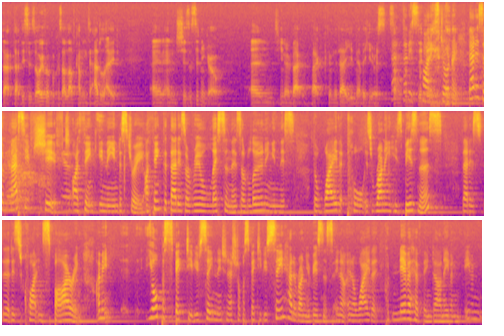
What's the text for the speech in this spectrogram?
that, that this is over because I love coming to Adelaide. And, and she's a Sydney girl. And, you know, back, back in the day, you'd never hear us, someone That, that from is Sydney. quite extraordinary. That is a massive shift, Yeah. I think, in the industry. I think that that is a real lesson. There's a learning in this, the way that Paul is running his business that is, that is quite inspiring. I mean, your perspective, you've seen an international perspective, you've seen how to run your business in a, in a way that could never have been done even, even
